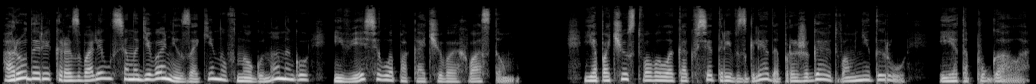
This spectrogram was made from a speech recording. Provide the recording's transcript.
а Родерик развалился на диване, закинув ногу на ногу и весело покачивая хвостом. Я почувствовала, как все три взгляда прожигают во мне дыру, и это пугало.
